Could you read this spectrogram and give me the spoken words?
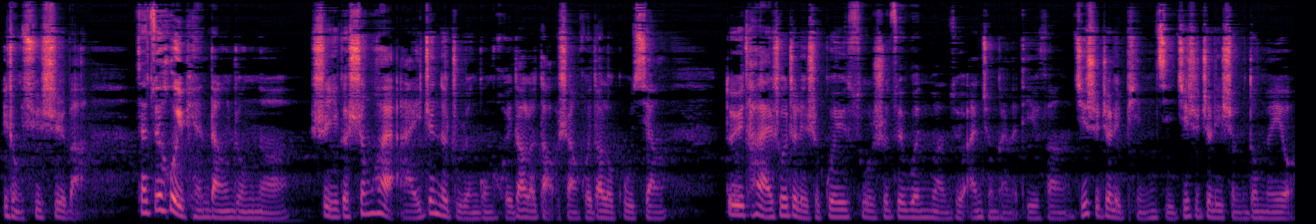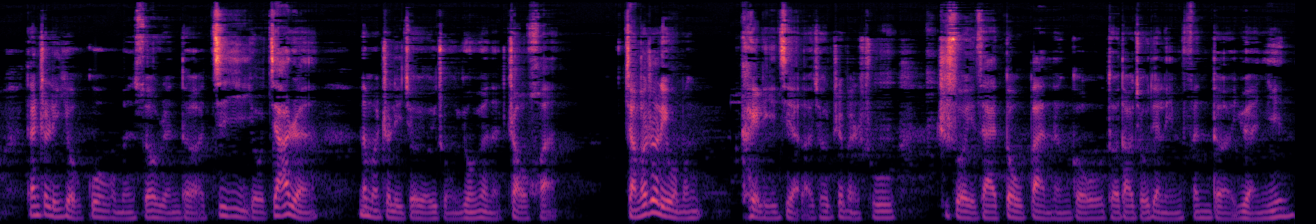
一种叙事吧。在最后一篇当中呢，是一个身患癌症的主人公回到了岛上，回到了故乡。对于他来说，这里是归宿，是最温暖、最有安全感的地方。即使这里贫瘠，即使这里什么都没有，但这里有过我们所有人的记忆，有家人，那么这里就有一种永远的召唤。讲到这里，我们可以理解了，就这本书之所以在豆瓣能够得到九点零分的原因，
